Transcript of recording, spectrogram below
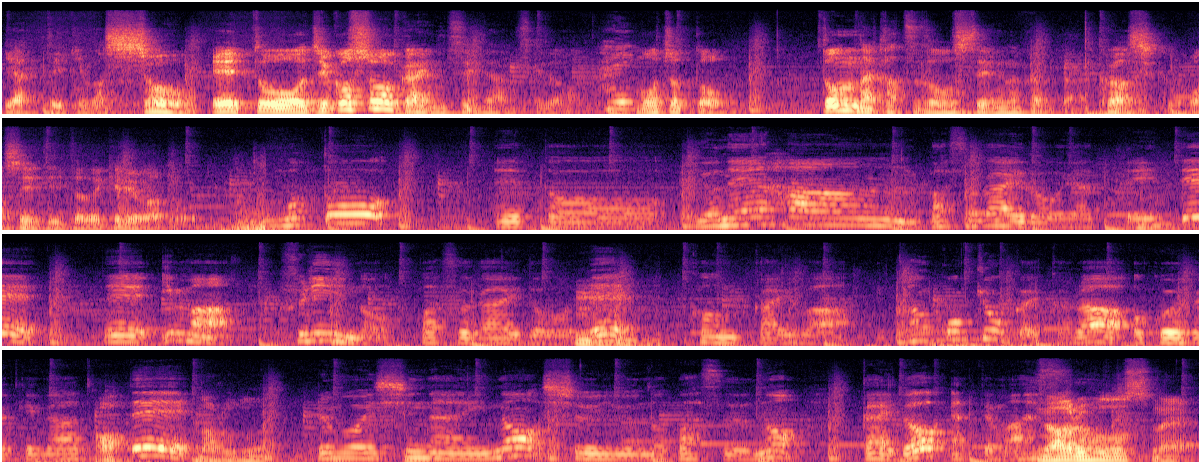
やっていきましょう。えっ、と自己紹介についてなんですけど、はい。もうちょっとどんな活動をしているのか詳しく教えていただければと。元えっ、と4年半バスガイドをやっていて、で今フリーのバスガイドで、今回は観光協会からお声掛けがあってなるほど。留萌市内の周遊のバスのガイドをやってます。なるほどですね。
